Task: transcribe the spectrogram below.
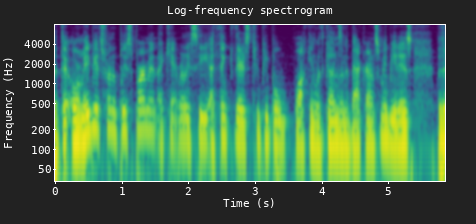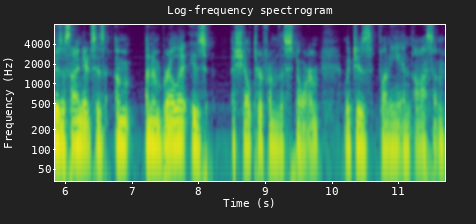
but the, or maybe it's from the police department. I can't really see. I think there's two people walking with guns in the background, so maybe it is. But there's a sign there that says um, an umbrella is a shelter from the storm, which is funny and awesome.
